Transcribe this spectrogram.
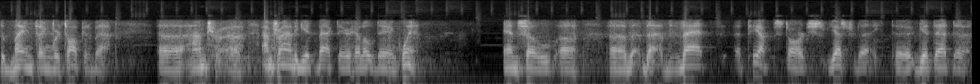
the main thing we're talking about. Uh, I'm tr- uh, I'm trying to get back there. Hello, Dan Quinn. And so uh, uh, th- that attempt starts yesterday to get that done.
